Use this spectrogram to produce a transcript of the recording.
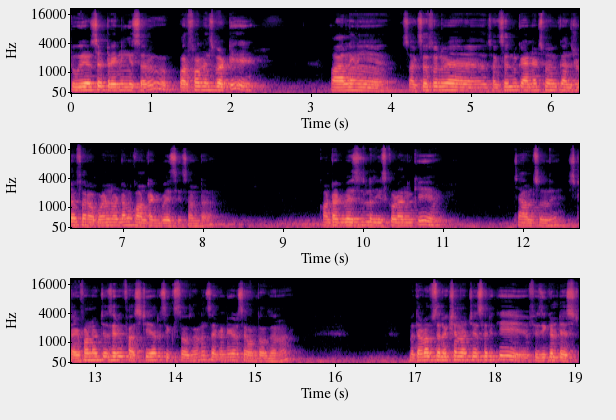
టూ ఇయర్స్ ట్రైనింగ్ ఇస్తారు. పర్ఫార్మెన్స్ బట్టి వాళ్ళని సక్సెస్ఫుల్గా సక్సెస్ఫుల్ క్యాండిడేట్స్ మేము కన్సిడర్ ఫర్ అపాయింట్మెంట్ అని కాంట్రాక్ట్ బేసిస్ అంట. కాంట్రాక్ట్ బేసిస్లో తీసుకోవడానికి ఛాన్స్ ఉంది. స్టైఫండ్ వచ్చేసరికి first year six thousand second year seven thousand method of selection వచ్చేసరికి ఫిజికల్ టెస్ట్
